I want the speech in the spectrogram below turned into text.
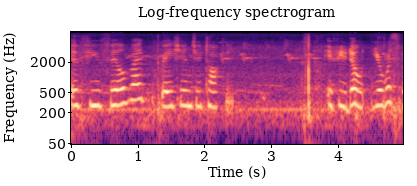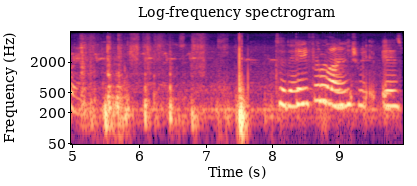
If you feel vibrations, you're talking. If you don't, you're whispering. Today for lunch is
